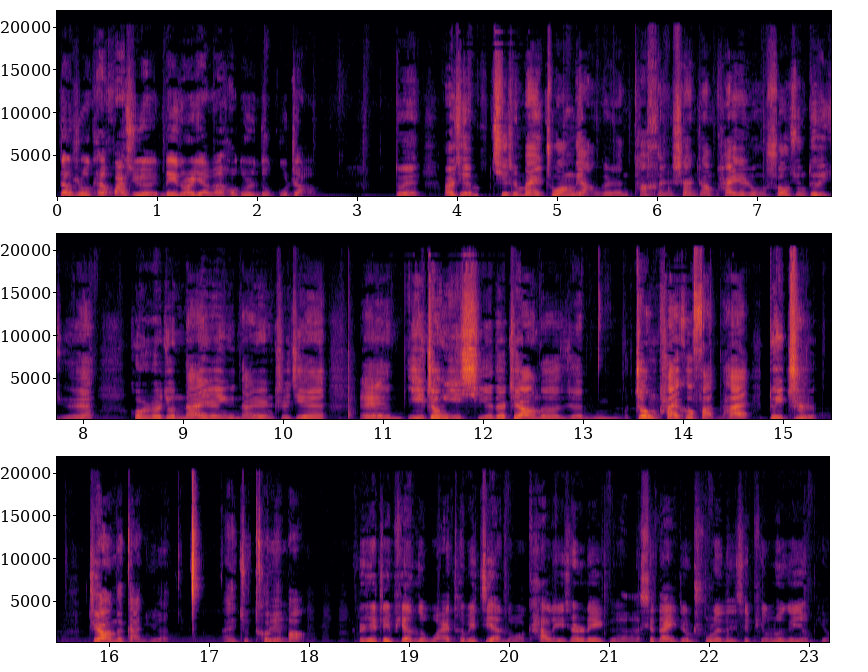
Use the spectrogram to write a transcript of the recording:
当时我看花絮那段演完，好多人都鼓掌。对，而且其实麦庄两个人他很擅长拍这种双雄对决，或者说就男人与男人之间，嗯呃，亦正亦邪的这样的人，嗯正派和反派对峙这样的感觉，哎，就特别棒。而且这片子我还特别贱的，我看了一下那个现在已经出来的一些评论跟影评，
